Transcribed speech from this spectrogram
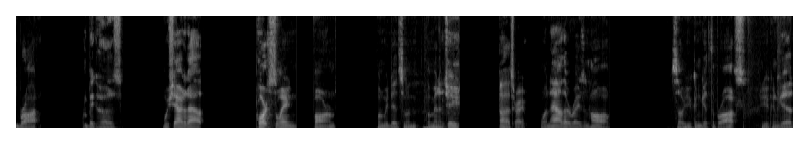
brought because we shouted out Port Swing Farms when we did some pimento cheese. Oh, that's right. Well, now they're raising hogs. So you can get the brats, you can get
